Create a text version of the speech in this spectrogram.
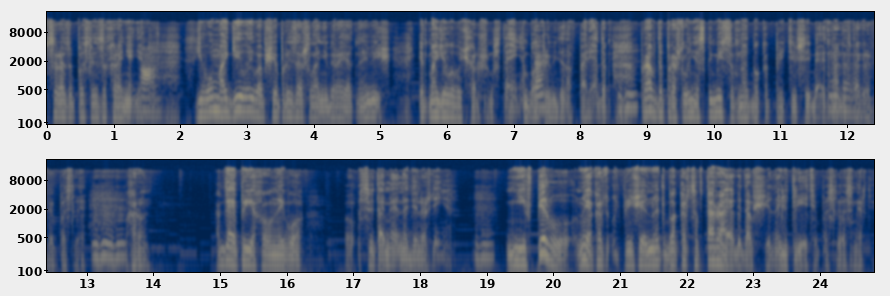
сразу после захоронения. А, С его могилой вообще произошла невероятная вещь. Эта могила в очень хорошем состоянии, была Да? приведена в порядок. мгм, Правда, прошло несколько месяцев, надо было как прийти в себя. Это, Ну наверное, да, да, фотография после мгм, мгм. похорон. Когда я приехала на его цветами на день рождения, Мгм. не в первую, ну, я каждый год приезжаю, но это была, кажется, вторая годовщина или третья после его смерти.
